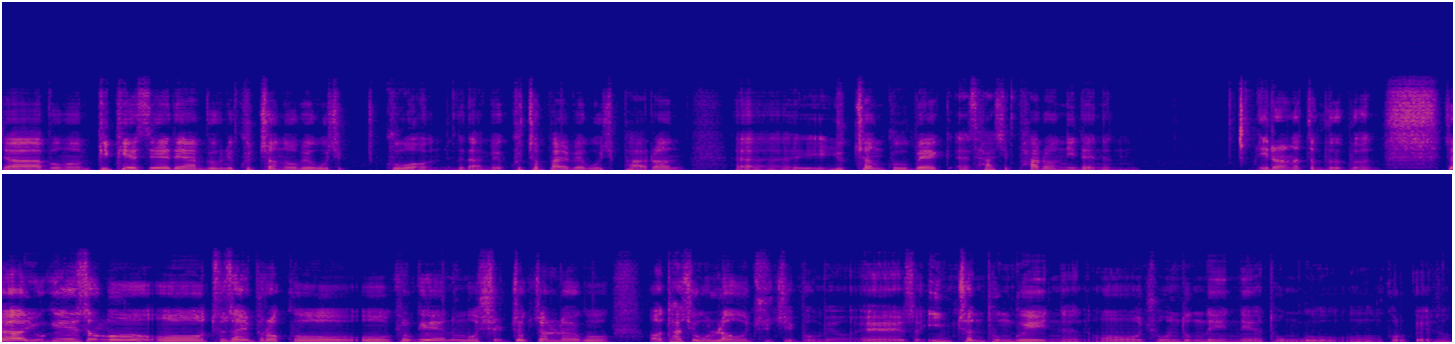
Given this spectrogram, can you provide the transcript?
자 보면 BPS에 대한 부분이 9,559원, 그 다음에 9,858원, 어, 6,948원이 되는 이런 어떤 부분. 자, 여기에서 뭐, 어, 두산이 프로코, 어, 결국에는 뭐 실적 잘 내고, 어, 다시 올라오 주지 보면. 예, 그래서 인천 동구에 있는, 어, 좋은 동네에 있네요, 동구. 어, 그렇게 해서.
